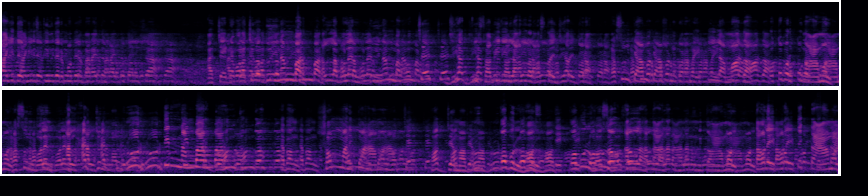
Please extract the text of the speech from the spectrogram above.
তাগিদে ফিলিস্তিনিদের পক্ষে দাঁড়াইতে পারব তো ইনশাআল্লাহ আচ্ছা এটা বলা ছিল দুই নাম্বার। আল্লাহ বলেন দুই নাম্বার হচ্ছে জিহাদ ফি সাবিলিল্লাহ আল্লাহর রাস্তায় জিহাদ করা। রাসূলকে আবার প্রশ্ন করা হয় ইলা মাদা কতবার কোন আমল? রাসূল বলেন আল হাজ্জুল মাবরুর তিন নাম্বার গ্রহণযোগ্য এবং সম্মানিত আমল হচ্ছে হজ্জে মাবরুর কবুল হজ। এই কবুল হজ আল্লাহ তাআলার মনোনীত আমল। তাহলে এই প্রত্যেকটা আমল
